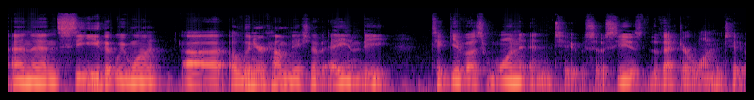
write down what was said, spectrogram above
and then c that we want uh, a linear combination of a and b to give us 1 and 2. So c is the vector 1, 2.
